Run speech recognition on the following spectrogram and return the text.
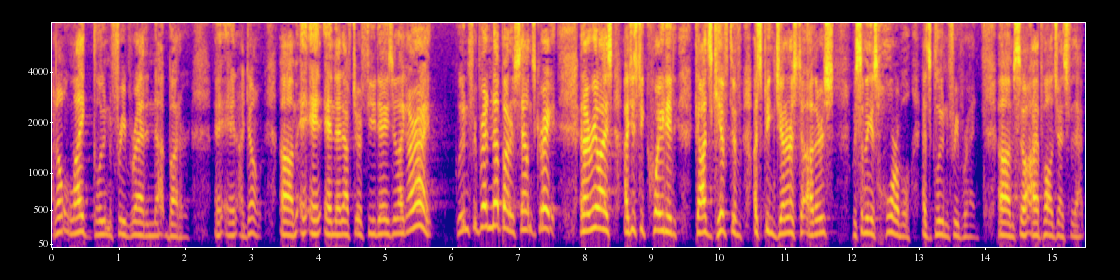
I don't like gluten free bread and nut butter and, and I don't. Um, and, and then after a few days, you're like, all right, gluten free bread and nut butter sounds great. And I realized I just equated God's gift of us being generous to others with something as horrible as gluten free bread. Um, so I apologize for that.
